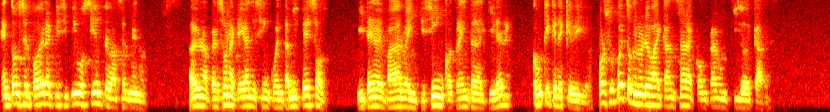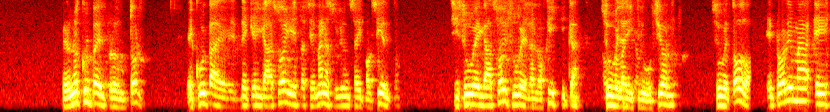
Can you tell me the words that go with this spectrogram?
Entonces el poder adquisitivo siempre va a ser menor. Hay una persona que gane 50 mil pesos y tenga que pagar 25, 30 de alquiler, ¿con qué querés que viva? Por supuesto que no le va a alcanzar a comprar un kilo de carne. Pero no es culpa del productor, es culpa de, de que el gasoil esta semana subió un 6%, si sube el gasoil, sube la logística, sube la distribución, sube todo. El problema es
